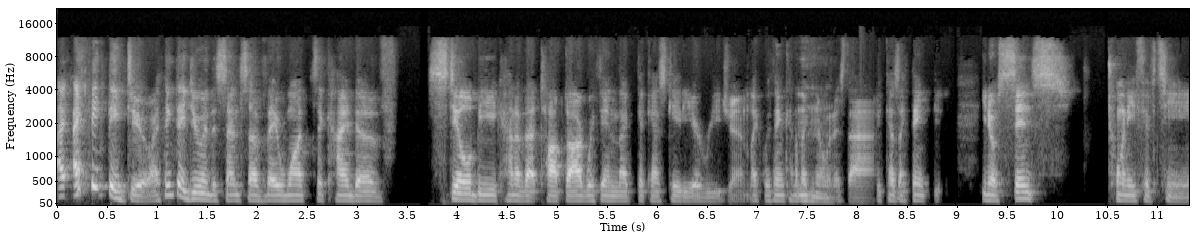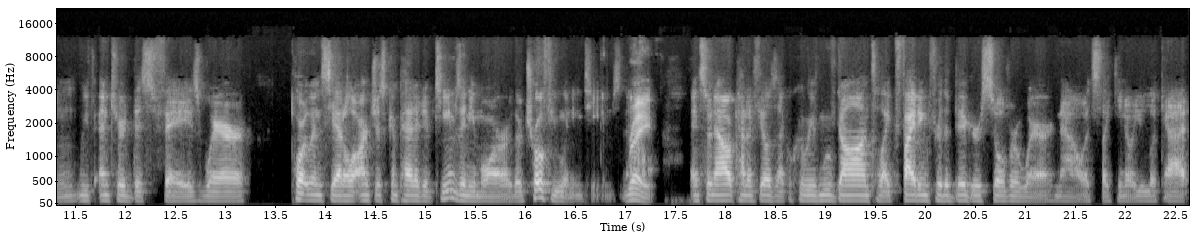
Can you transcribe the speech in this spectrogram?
I, I think they do. I think they do in the sense of they want to kind of still be kind of that top dog within like the Cascadia region, like within kind of like mm-hmm. known as that. Because I think, you know, since 2015, we've entered this phase where Portland and Seattle aren't just competitive teams anymore, they're trophy winning teams. Now. Right. And so now it kind of feels like, okay, we've moved on to like fighting for the bigger silverware. Now it's like, you know, you look at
